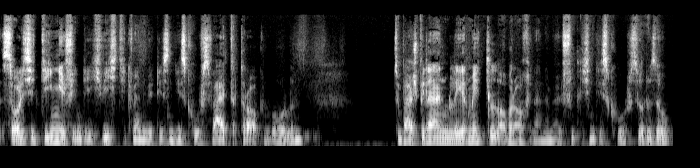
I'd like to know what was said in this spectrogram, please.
solche Dinge finde ich wichtig, wenn wir diesen Diskurs weitertragen wollen. Zum Beispiel in einem Lehrmittel, aber auch in einem öffentlichen Diskurs oder so,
